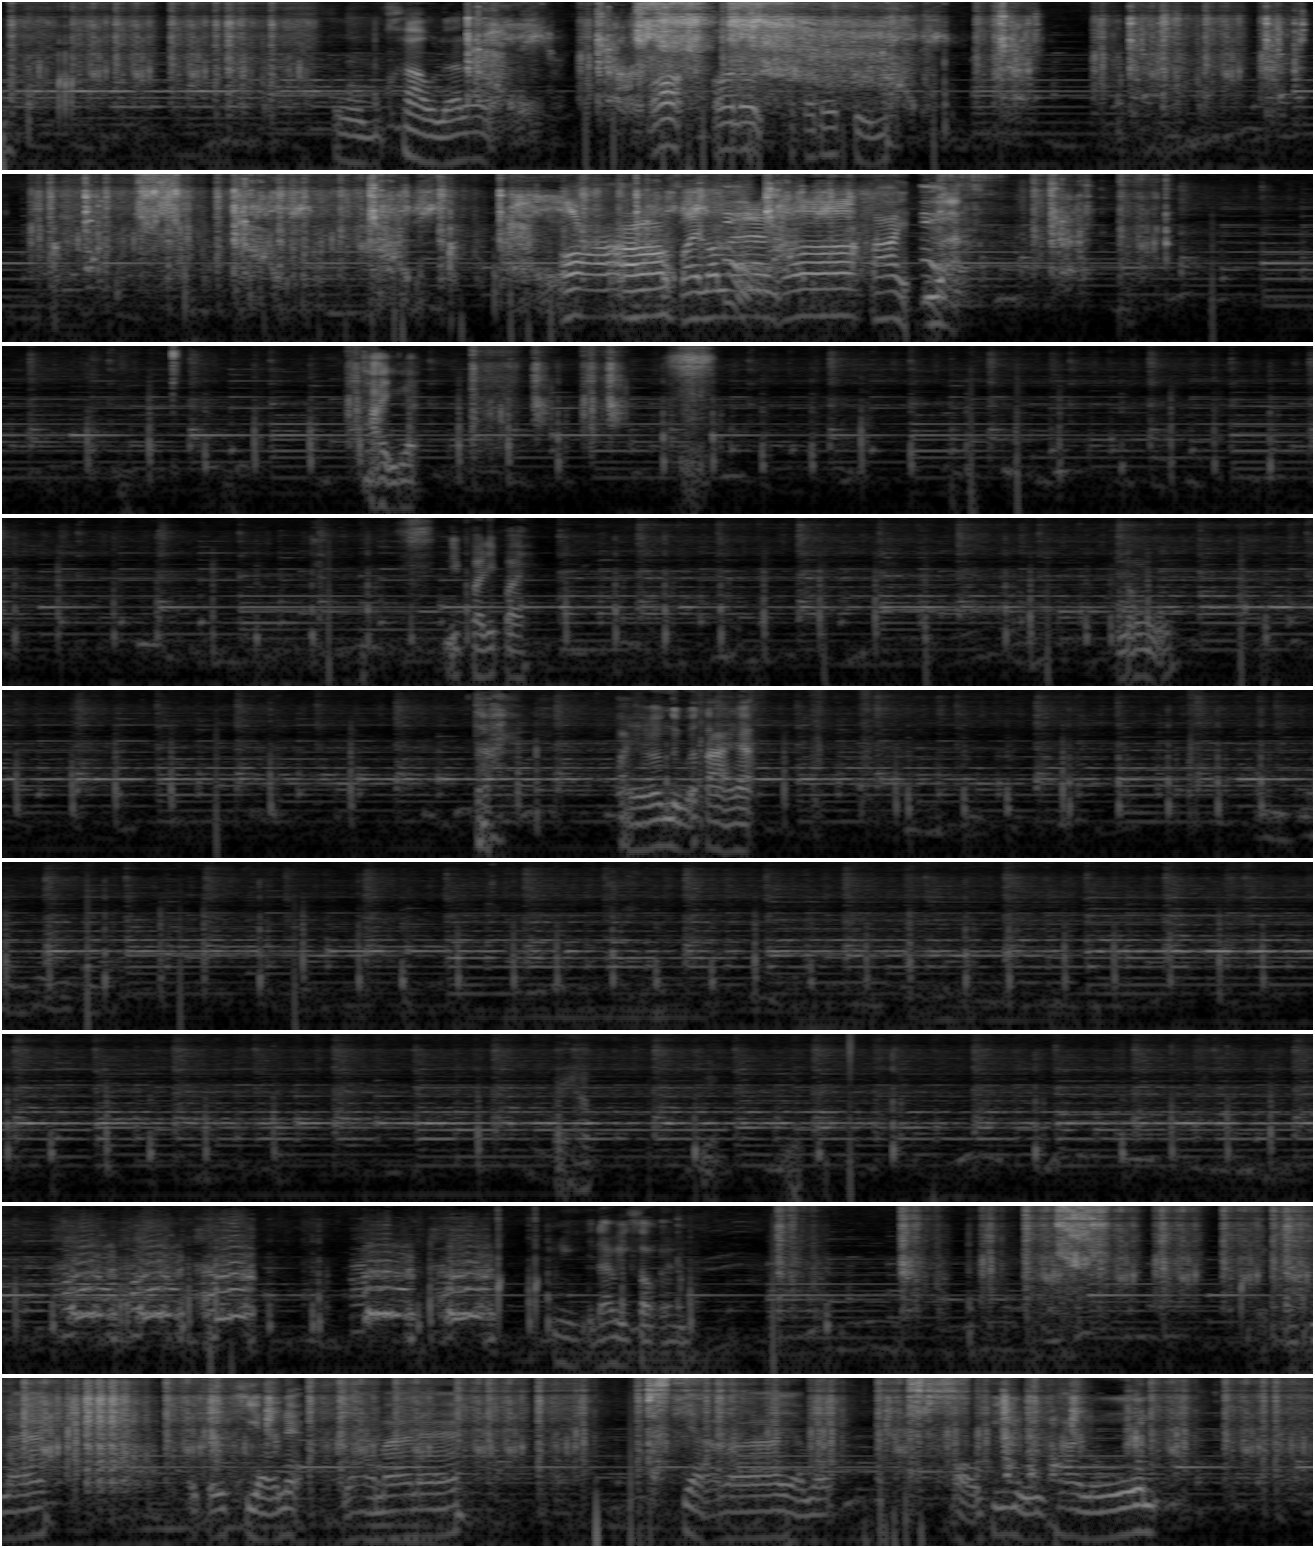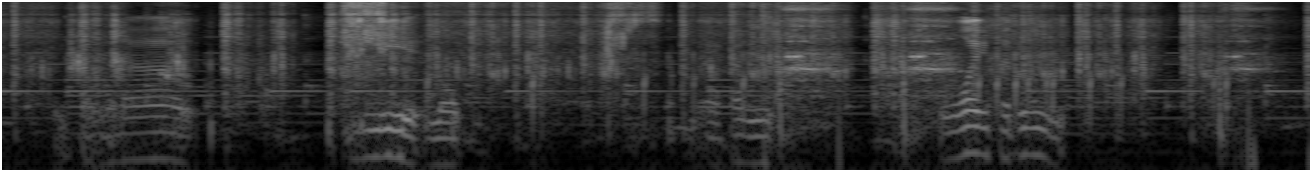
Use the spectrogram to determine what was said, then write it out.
โอ้เข่าเหลือแล้วอ้ออ้โดนกระโดดถึอไฟร้อนแรงอ๋อตายเอือตายอีแล้ว ไปรีบไปน้องหมูตาย ไปแล้วหนึ่งก็ตายแล้ว นี่ได้มาอีกสองอันนะไอตัวเขียวเนี่ย อย่ามานะ อย่ามา อย่ามาของที่อยู่ข้างนู้นไม่ต้องก็ได้นี่หลบเอาข้างนี้โอ้ยสะดุ้ง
